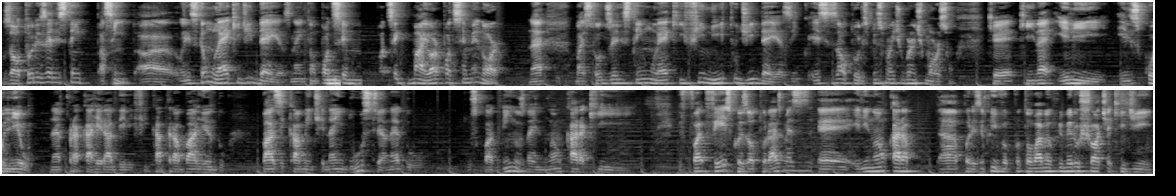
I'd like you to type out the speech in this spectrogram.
os autores, eles têm, assim, uh, eles têm um leque de ideias, né? Então pode, ser, pode ser maior, pode ser menor, né? Mas todos eles têm um leque infinito de ideias. E esses autores, principalmente o Grant Morrison, que, é, que né, ele, ele escolheu, né, para a carreira dele ficar trabalhando basicamente na indústria né, do, dos quadrinhos, né? Ele não é um cara que fez coisas autorais, mas é, ele não é um cara, ah, por exemplo, vou tomar meu primeiro shot aqui de.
